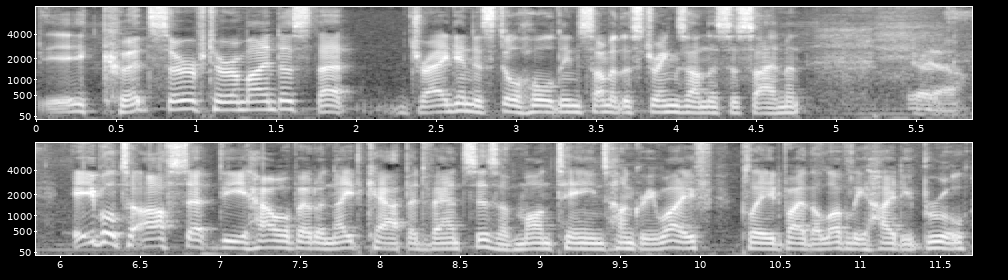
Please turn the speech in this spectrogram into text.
it could serve to remind us that Dragon is still holding some of the strings on this assignment. Yeah. Able to offset the how about a nightcap advances of Montaigne's hungry wife, played by the lovely Heidi Brühl,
